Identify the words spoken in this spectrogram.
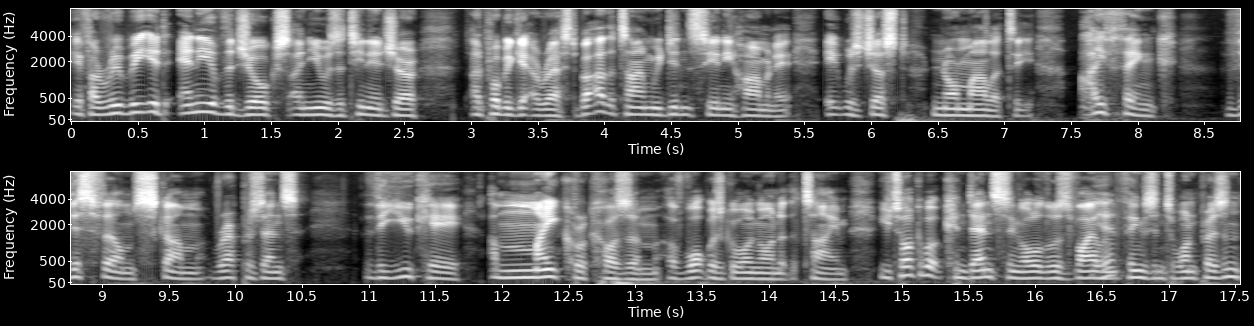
If I repeated any of the jokes I knew as a teenager, I'd probably get arrested. But at the time, we didn't see any harm in it. It was just normality. I think this film, Scum, represents the UK a microcosm of what was going on at the time. You talk about condensing all of those violent Yeah. things into one prison.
